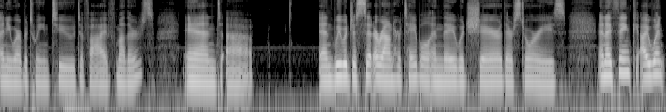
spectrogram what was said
anywhere between two to five mothers, and uh, and we would just sit around her table and they would share their stories, and I think I went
